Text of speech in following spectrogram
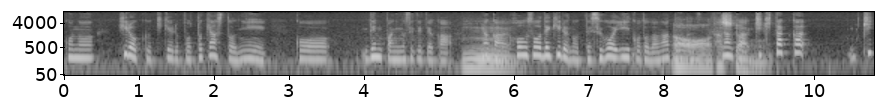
この広く聞けるポッドキャストにこう電波に乗せてというかうん。なんか放送できるのってすごいいいことだなと思ったんです。なんか聞きたか聞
